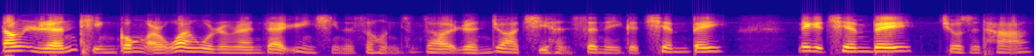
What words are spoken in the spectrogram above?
当人停工而万物仍然在运行的时候，你就知道人就要起很深的一个谦卑。那个谦卑就是他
